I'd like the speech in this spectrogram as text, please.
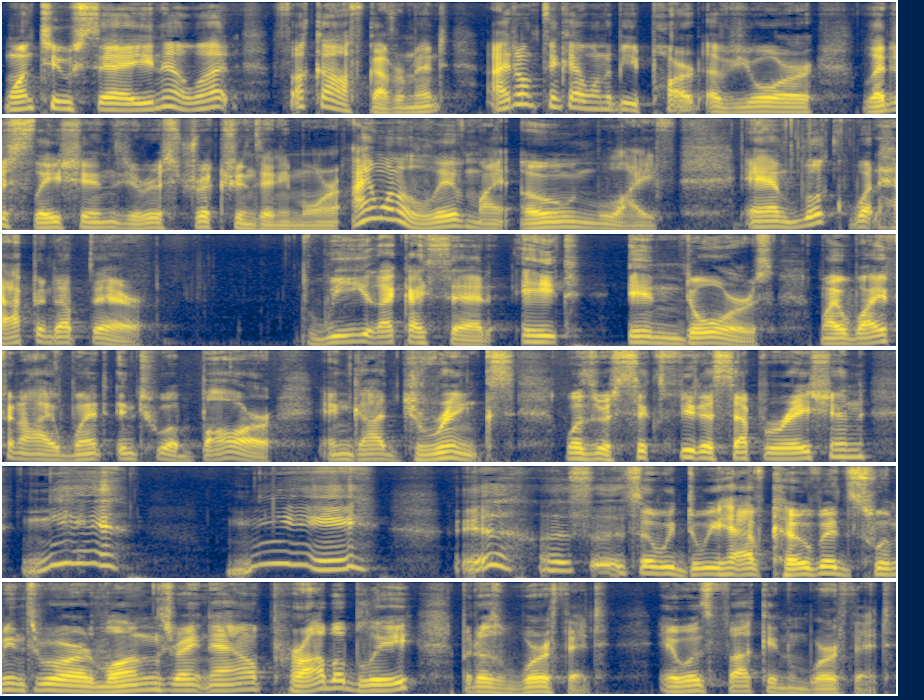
want to say, you know what, fuck off, government. I don't think I want to be part of your legislations, your restrictions anymore. I want to live my own life. And look what happened up there. We, like I said, ate indoors. My wife and I went into a bar and got drinks. Was there six feet of separation? Yeah. Yeah. Yeah. So, we, do we have COVID swimming through our lungs right now? Probably, but it was worth it. It was fucking worth it.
